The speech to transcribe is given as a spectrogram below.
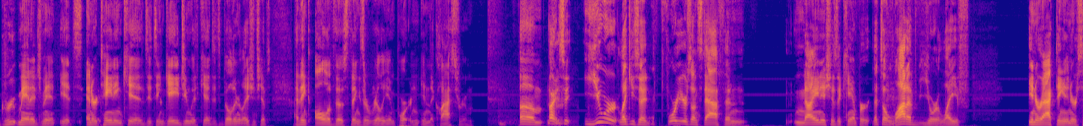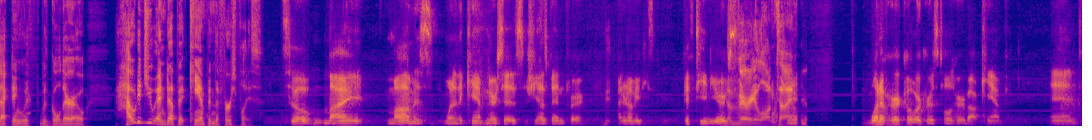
group management, it's entertaining kids, it's engaging with kids, it's building relationships. I think all of those things are really important in the classroom. Um, all right, so you were like you said, four years on staff and nine ish as a camper. That's a lot of your life interacting and intersecting with with Gold Arrow. How did you end up at camp in the first place? So my mom is one of the camp nurses. She has been for I don't know maybe 15 years. A very long time. And one of her coworkers told her about camp, and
